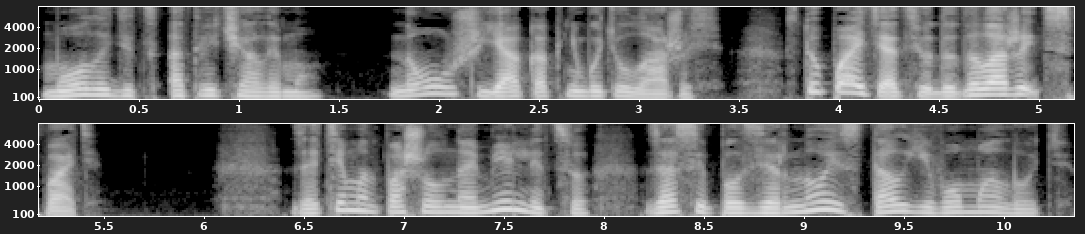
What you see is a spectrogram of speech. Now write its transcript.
Молодец отвечал ему, «Ну уж я как-нибудь улажусь. Ступайте отсюда, доложите спать». Затем он пошел на мельницу, засыпал зерно и стал его молоть.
